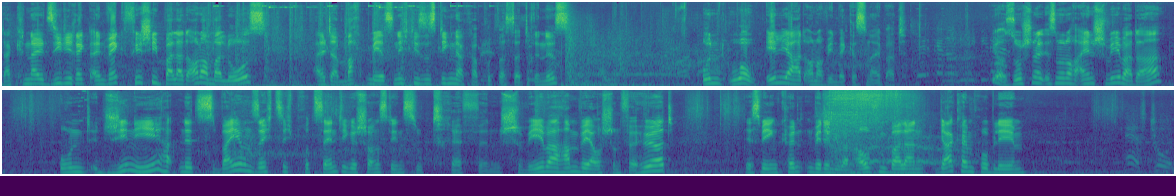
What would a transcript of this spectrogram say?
Da knallt sie direkt einen weg. Fischi ballert auch nochmal los. Alter, macht mir jetzt nicht dieses Ding da kaputt, was da drin ist. Und, wow, Elia hat auch noch wen weggesnipert. Ja, so schnell ist nur noch ein Schweber da. Und Ginny hat eine 62-prozentige Chance, den zu treffen. Schweber haben wir ja auch schon verhört. Deswegen könnten wir den über den Haufen ballern. Gar kein Problem. Er ist tot.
